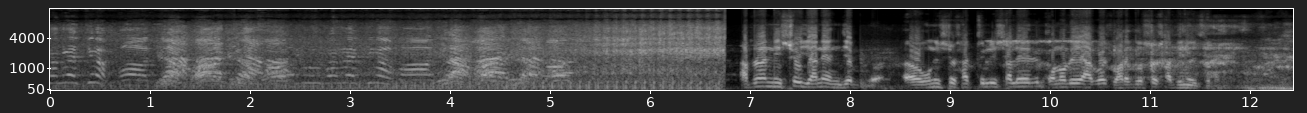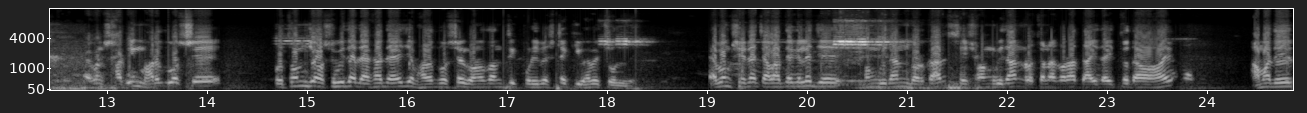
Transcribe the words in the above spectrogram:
কংগ্রেস জিন্দাবাদ। জিন্দাবাদ। জিন্দাবাদ। তৃণমূল কংগ্রেস জিন্দাবাদ। আপনারা নিশ্চয়ই জানেন যে উনিশশো সাতচল্লিশ সালের পনেরোই আগস্ট ভারতবর্ষ স্বাধীন হয়েছিল। এখন স্বাধীন ভারতবর্ষে প্রথম যে অসুবিধা দেখা দেয় যে ভারতবর্ষের গণতান্ত্রিক পরিবেশটা কীভাবে চলবে। এবং সেটা চালাতে গেলে যে সংবিধান দরকার, সেই সংবিধান রচনা করার দায় দায়িত্ব দেওয়া হয়। আমাদের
